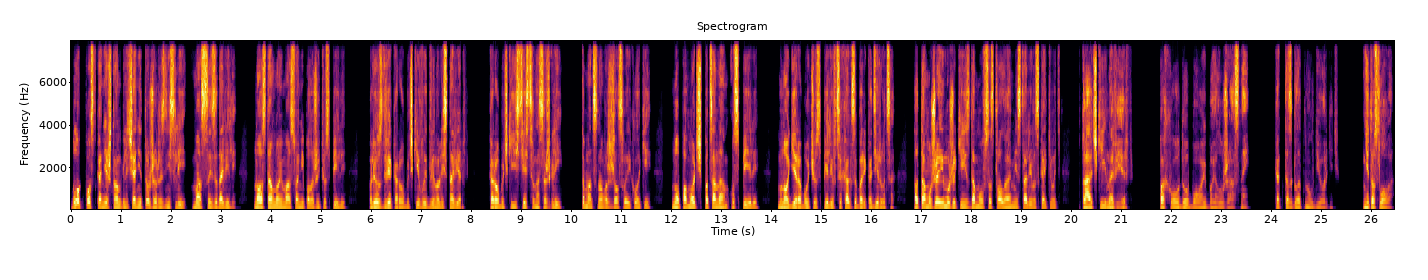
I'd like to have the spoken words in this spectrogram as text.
Блокпост, конечно, англичане тоже разнесли, массой задавили, но основную массу они положить успели. Плюс две коробочки выдвинулись на верфь. Коробочки, естественно, сожгли. Туман снова сжал свои кулаки — но помочь пацанам успели. Многие рабочие успели в цехах забаррикадироваться, а там уже и мужики из домов со стволами стали выскакивать. В тачки и на. Походу, бой был ужасный. Как-то сглотнул Георгич. Не то слово.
